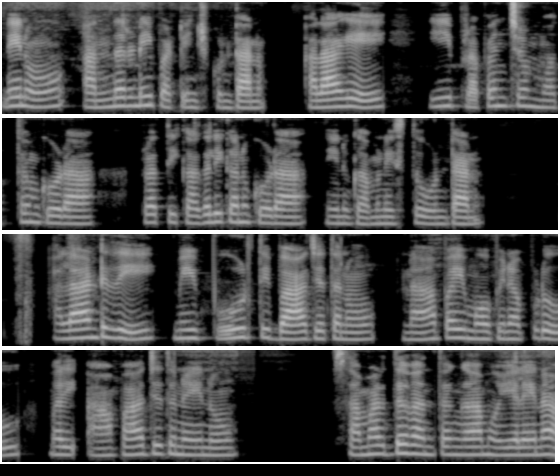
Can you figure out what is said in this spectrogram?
నేను అందరినీ పట్టించుకుంటాను. అలాగే ఈ ప్రపంచం మొత్తం కూడా ప్రతి కదలికను కూడా నేను గమనిస్తూ ఉంటాను. అలాంటిది మీ పూర్తి బాధ్యతను నాపై మోపినప్పుడు మరి ఆ బాధ్యత నేను సమర్థవంతంగా మొయ్యలేనా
